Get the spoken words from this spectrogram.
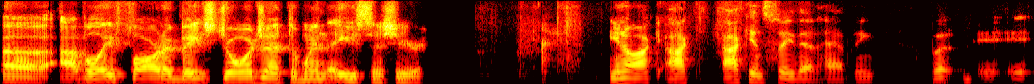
uh, I believe Florida beats Georgia to win the East this year. You know, I, I, I can see that happening, but it,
